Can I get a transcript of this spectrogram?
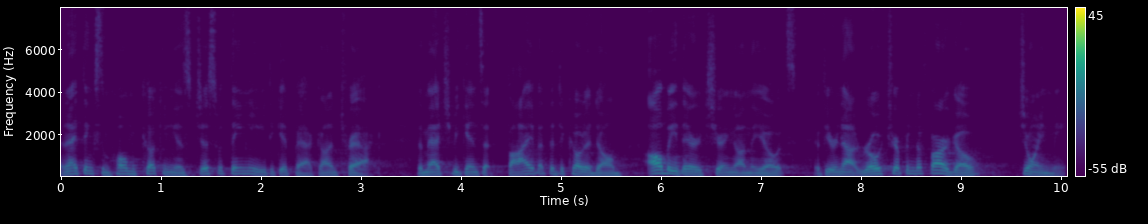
and I think some home cooking is just what they need to get back on track. The match begins at 5 at the Dakota Dome. I'll be there cheering on the Yotes. If you're not road tripping to Fargo, join me.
